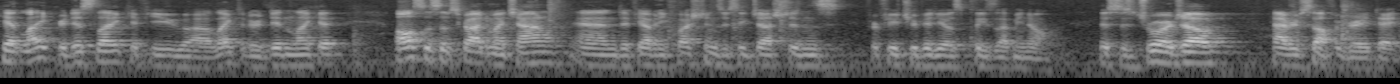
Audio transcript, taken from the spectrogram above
Hit like or dislike if you uh, liked it or didn't like it. Also subscribe to my channel and if you have any questions or suggestions for future videos, please let me know. This is George out. Have yourself a great day.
